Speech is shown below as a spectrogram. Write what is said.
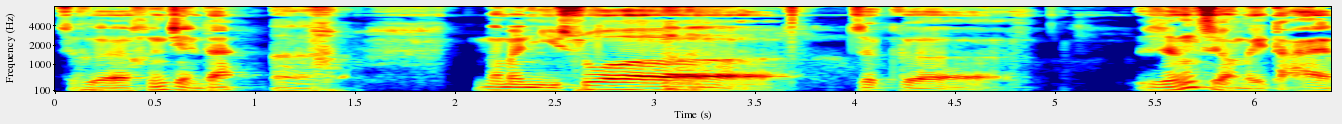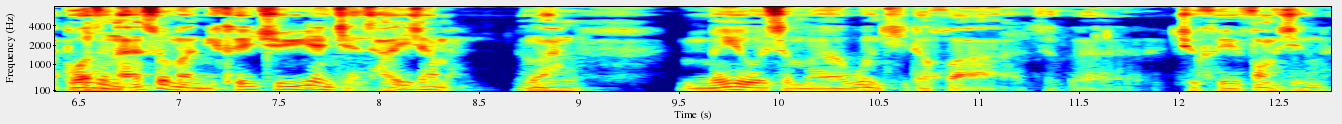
这个很简单，嗯。那么你说 这个人只要没大碍，脖子难受嘛，你可以去医院检查一下嘛，对吧？没有什么问题的话，这个就可以放心了？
